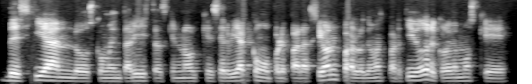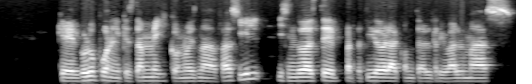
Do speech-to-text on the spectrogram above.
decían los comentaristas que no, que servía como preparación para los demás partidos. Recordemos que, que, el grupo en el que está México no es nada fácil y sin duda este partido era contra el rival más,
